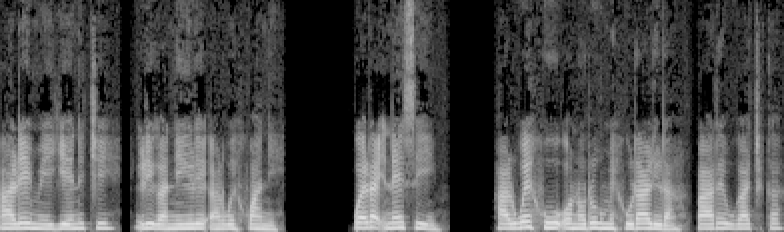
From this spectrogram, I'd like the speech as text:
ale me yenichi, liga alwe juani. Wela inesi, alwe hu onorug me pare ugachka,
